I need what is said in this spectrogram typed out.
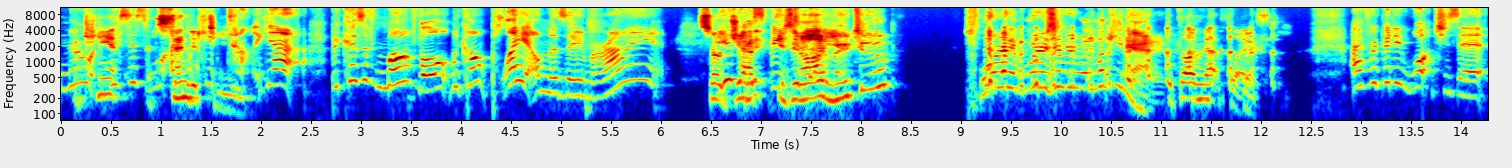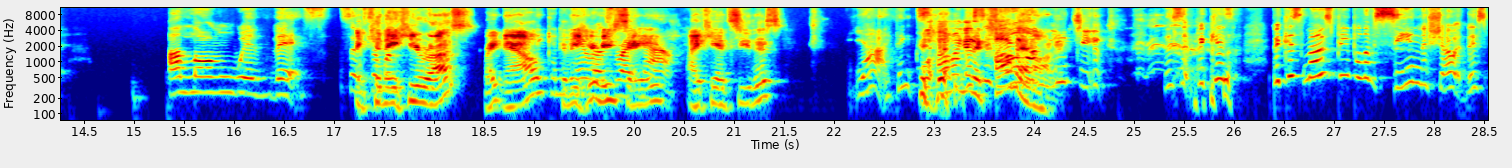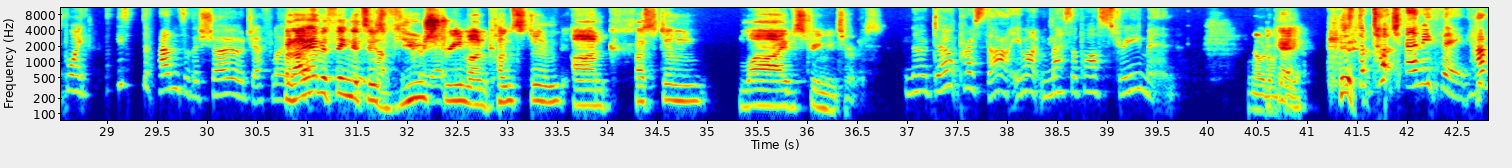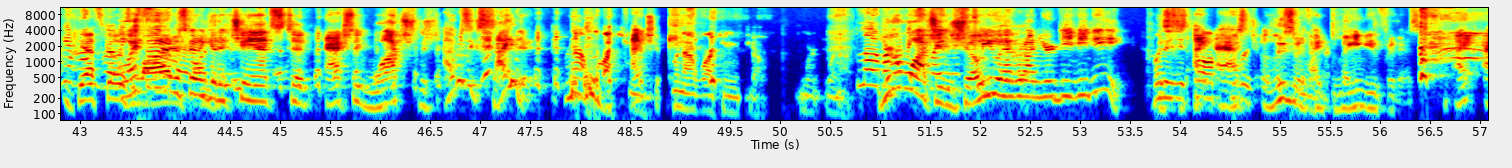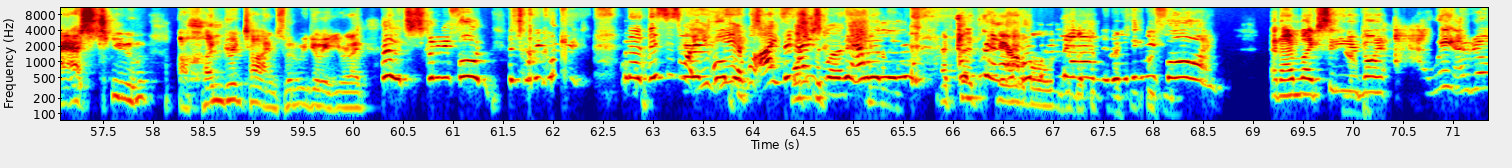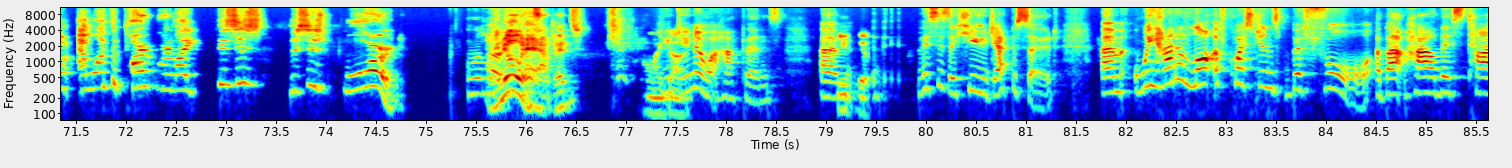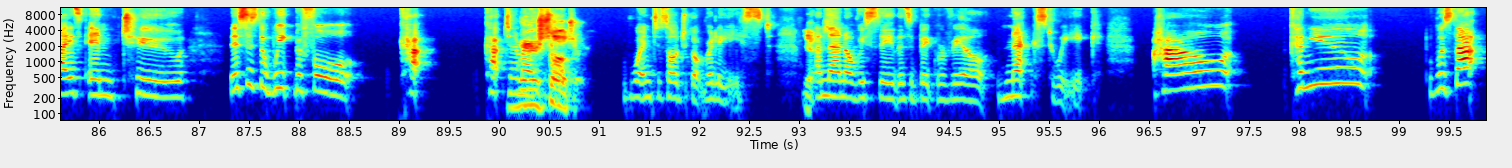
No, this is what send I it to keep you. Yeah, because of Marvel, we can't play it on the Zoom, all right? So You Jeff, Is it on. YouTube? Where, where is everyone looking at it? It's on Netflix. Everybody watches it along with this. So And can they hear us right now? They can they hear hear me right saying now. I can't see this? Yeah, I think Well, so. how am I gonna This is all comment on it? YouTube. This is, because because most people have seen the show at this point. These are fans of the show, Jeff Loeb. But I have a thing that says view stream on custom on custom live streaming service. No, don't press that. You might mess up our streaming. no, don't do Okay. That. Just don't touch anything. Have your hands where goes Oh, I thought I was going to get a chance to actually watch the show. I was excited. We're not watching the show. We're not watching the show. We're, we're not. Loeb, You're watching the show. to You have it on your DVD. But This it- is- I asked Elizabeth. I blame you for this. I asked you a hundred times, "What are we doing?" You were like, "Oh, it's just going to be fun. It's going to be great." No, this is what you hear. What I That's said the- was, That's a terrible Elizabeth Everything will be fine. And I'm like sitting here going, I, wait, I don't. I want the part where like this is this is Ward. well, I know what happens. Oh my you god. do know what happens. Um, You do. th- This is a huge episode. Um, we had a lot of questions before about how this ties into. This is the week before Cap- Captain Winter America got- Soldier. Winter Soldier got released, Yes. and then obviously there's a big reveal next week. How can you? Was that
